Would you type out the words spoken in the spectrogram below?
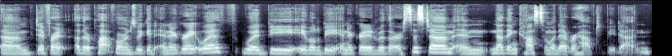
um, different other platforms we could integrate with would be able to be integrated with our system and nothing custom would ever have to be done.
